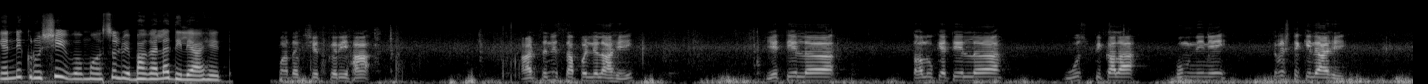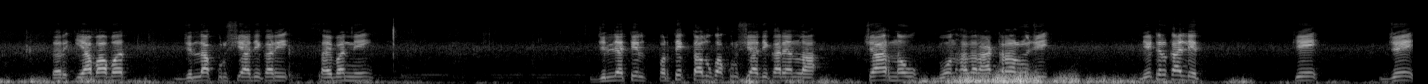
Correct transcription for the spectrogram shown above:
यांनी कृषी व महसूल विभागाला दिल्या आहेत. उत्पादक शेतकरी हा अडचणीत सापडलेला आहे. येथील तालुक्यातील ऊस पिकाला हुमणीने निकृष्ट केले आहे. तर याबाबत जिल्हा कृषी अधिकारी साहेबांनी जिल्ह्यातील प्रत्येक तालुका कृषी अधिकाऱ्यांना चार नऊ दोन हजार अठरा रोजी लेटर काढलेत की जे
